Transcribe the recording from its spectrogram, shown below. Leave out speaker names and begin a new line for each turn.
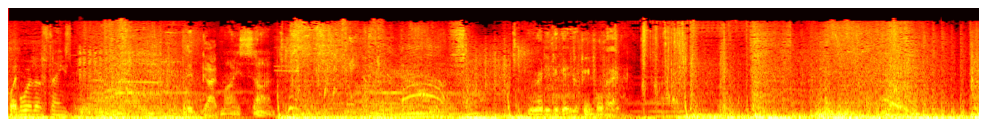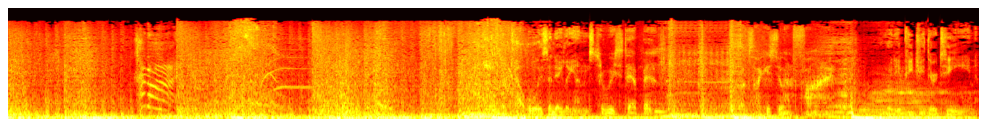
What were those things?
They've got my son. You ready to get your people back? Come on!
Cowboys and Aliens.
Should we step in? Looks like he's doing fine.
Rated PG 13.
